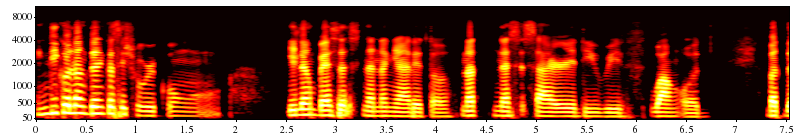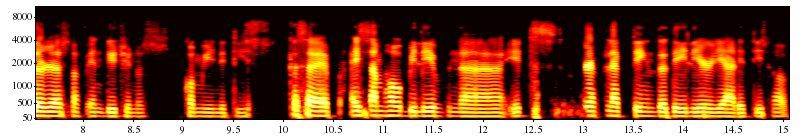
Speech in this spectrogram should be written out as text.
hindi ko lang din kasi sure kung ilang beses na nangyari to, not necessarily with Wangod, but the rest of indigenous communities. Kasi I somehow believe na it's reflecting the daily realities of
